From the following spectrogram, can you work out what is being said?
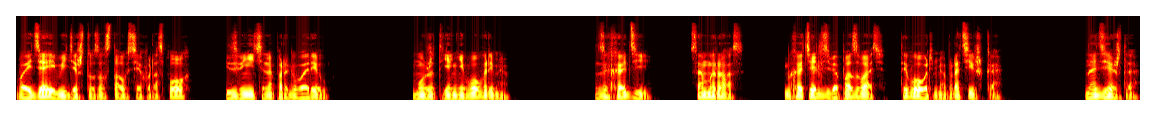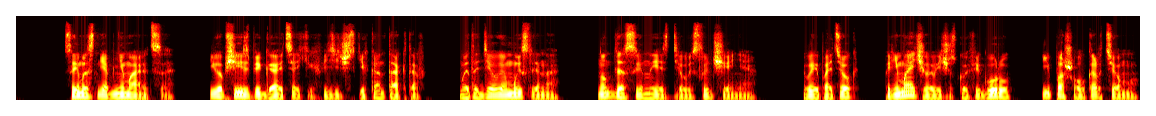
Войдя и видя, что застал всех врасплох, извинительно проговорил. «Может, я не вовремя?» «Заходи. Самый раз. Мы хотели тебя позвать. Ты вовремя, братишка». «Надежда. Сеймос не обнимаются. И вообще избегают всяких физических контактов. Мы это делаем мысленно. Но для сына я сделаю исключение». Вэй потек, принимая человеческую фигуру, и пошел к Артему.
